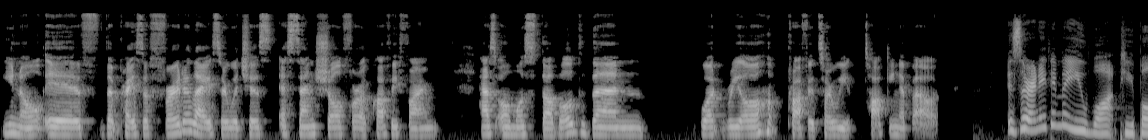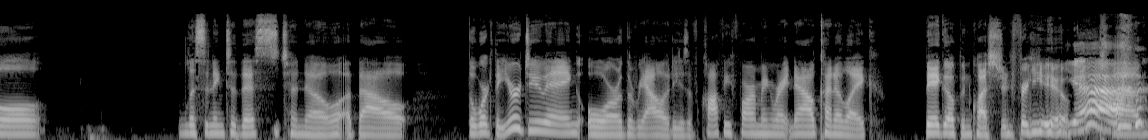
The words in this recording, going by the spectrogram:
you know if the price of fertilizer which is essential for a coffee farm has almost doubled then what real profits are we talking about is there anything that you want people listening to this to know about the work that you're doing or the realities of coffee farming right now? Kind of like big open question for you. Yeah. Um,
